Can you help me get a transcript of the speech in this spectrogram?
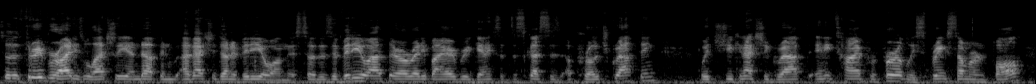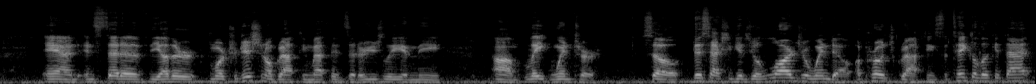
so the three varieties will actually end up, and I've actually done a video on this. So there's a video out there already by Organics that discusses approach grafting, which you can actually graft anytime, preferably spring, summer, and fall. And instead of the other more traditional grafting methods that are usually in the um, late winter. So this actually gives you a larger window, approach grafting. So take a look at that.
